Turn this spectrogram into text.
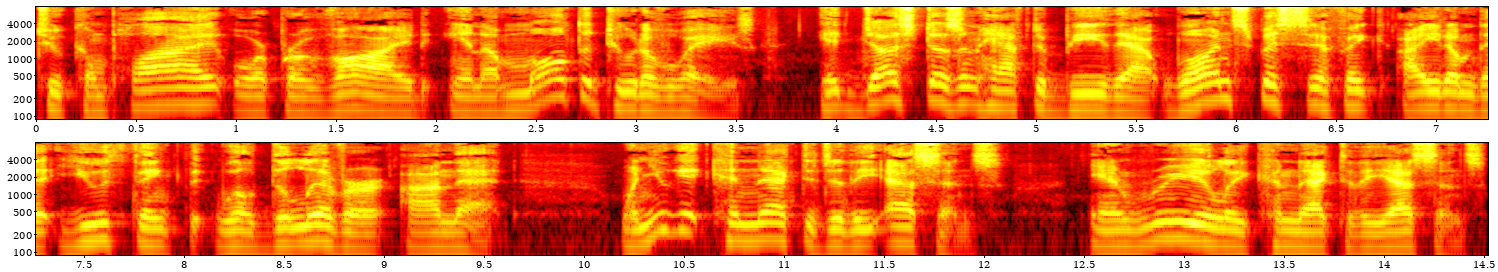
to comply or provide in a multitude of ways. It just doesn't have to be that one specific item that you think that will deliver on that. When you get connected to the essence and really connect to the essence,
